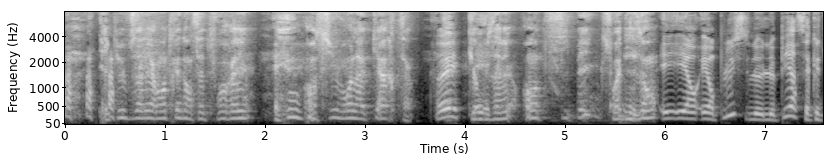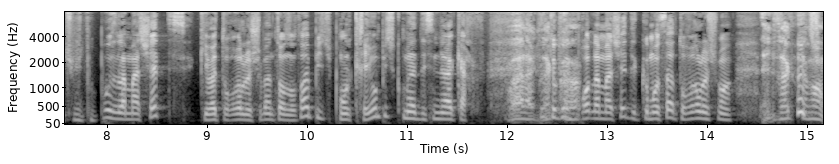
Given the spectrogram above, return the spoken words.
et puis vous allez rentrer dans cette forêt en suivant la carte Oui. que vous avez anticipée, soi-disant. Et, et en, et en plus, le, le pire, c'est que tu te poses la machette qui va t'ouvrir le chemin de temps en temps, et puis tu prends le crayon, puis tu commences à dessiner la carte. Voilà, Plutôt que de prendre la machette et commencer à t'ouvrir le chemin. Exactement.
